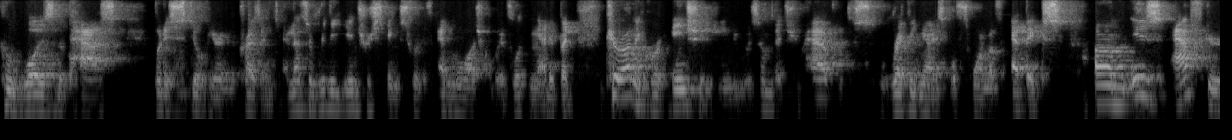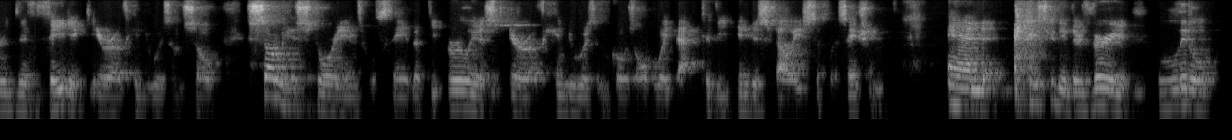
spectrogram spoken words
who was the past but is still here in the present. And that's a really interesting sort of etymological way of looking at it. But Puranic or ancient Hinduism that you have this recognizable form of epics um, is after the Vedic era of Hinduism. So some historians will say that the earliest era of Hinduism goes all the way back to the Indus Valley civilization. And excuse me, there's very little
